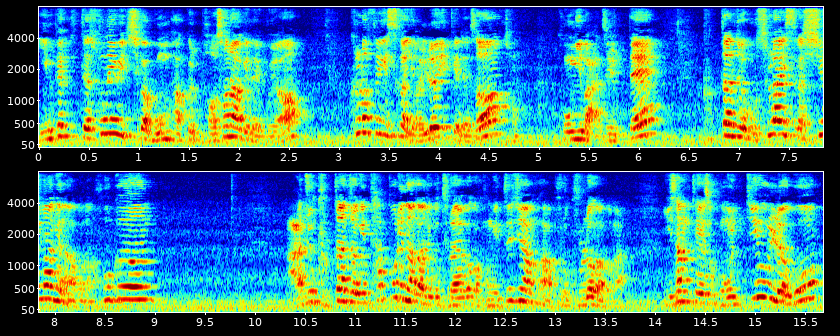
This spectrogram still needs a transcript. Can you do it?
임팩트 때 손의 위치가 몸 밖을 벗어나게 되고요. 클럽 페이스가 열려 있게 돼서 정- 공이 맞을 때 극단적으로 슬라이스가 심하게 나거나 혹은 아주 극단적인 탑볼이 나가지고 드라이버가 공이 뜨지 않고 앞으로 굴러가거나 이 상태에서 공을 띄우려고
